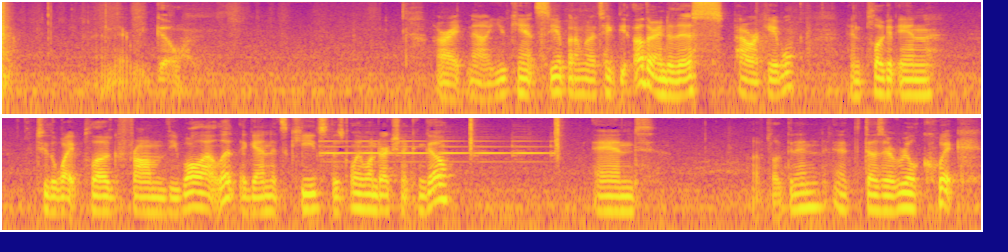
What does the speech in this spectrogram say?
And there we go. Alright, now you can't see it, but I'm going to take the other end of this power cable and plug it in to the white plug from the wall outlet. Again, it's keyed, so there's only one direction it can go. And I've plugged it in, and it does a real quick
